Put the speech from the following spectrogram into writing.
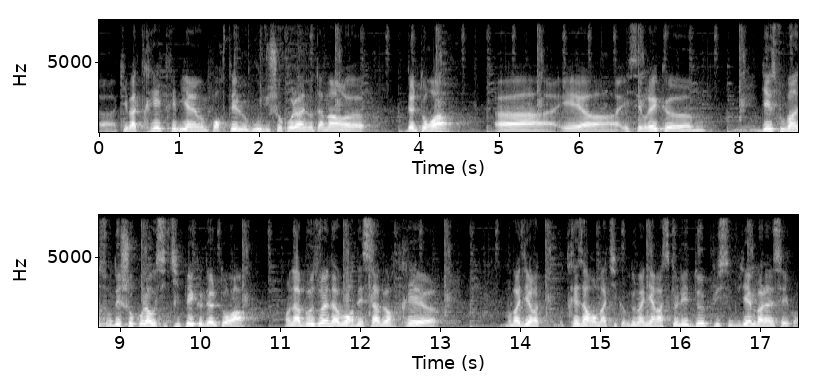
euh, qui va très très bien porter le goût du chocolat, notamment euh, Deltora. et, et c'est vrai que bien souvent sur des chocolats aussi typés que Deltora, on a besoin d'avoir des saveurs très, on va dire, très aromatiques, de manière à ce que les deux puissent bien balancer. Quoi.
